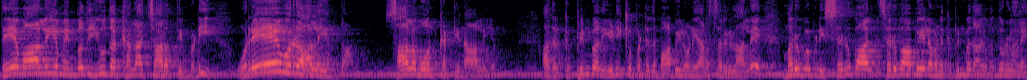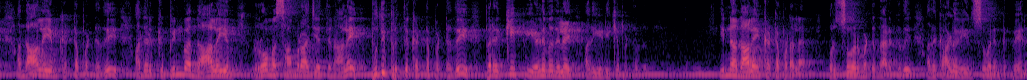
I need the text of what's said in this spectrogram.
தேவாலயம் என்பது யூத கலாச்சாரத்தின்படி ஒரே ஒரு ஆலயம் தான் சாலமோன் கட்டின ஆலயம். அதற்கு பின்பு அது இடிக்கப்பட்டது பாபிலோனிய அரசர்களாலே. மறுபடி செருபால் செருபாபேல் அவனுக்கு பின்பதாக வந்தவர்களாலே அந்த ஆலயம் கட்டப்பட்டது. அதற்கு பின்பு அந்த ஆலயம் ரோம சாம்ராஜ்யத்தினாலே புதுப்பித்து கட்டப்பட்டது. பிறகு கிபி எழுபதிலே அது இடிக்கப்பட்டது. இன்னும் அந்த ஆலயம் கட்டப்படலை. ஒரு சுவர் மட்டும்தான் இருக்குது. அதுக்கு அழுகையின் சுவர் என்று பெயர்.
